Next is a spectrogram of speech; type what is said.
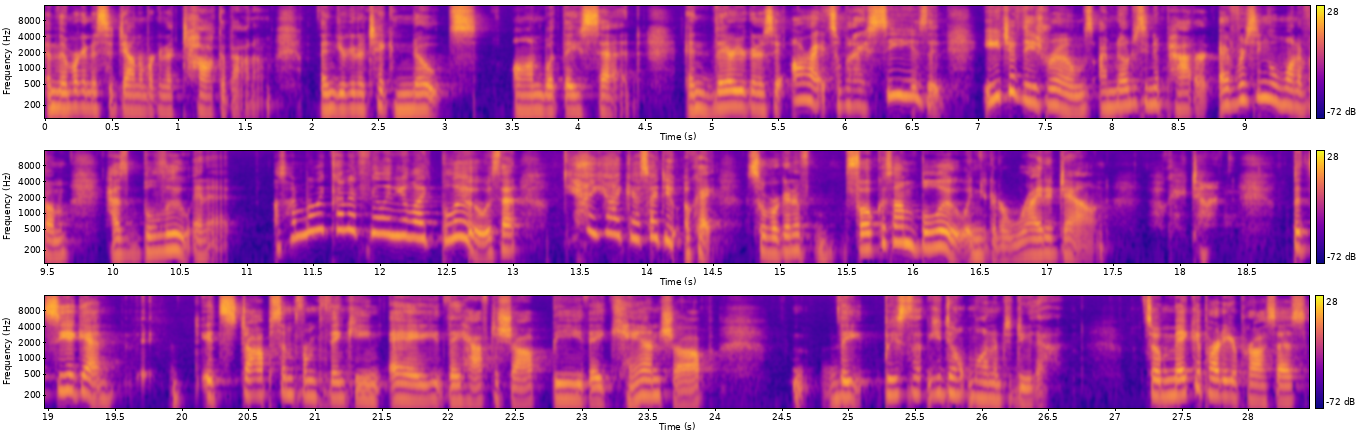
and then we're going to sit down and we're going to talk about them. And you're going to take notes on what they said. And there you're going to say, all right, so what I see is that each of these rooms, I'm noticing a pattern. Every single one of them has blue in it. So I'm really kind of feeling you like blue. Is that, yeah, yeah, I guess I do. Okay, so we're going to focus on blue and you're going to write it down. Okay, done. But see, again, it stops them from thinking A, they have to shop, B, they can shop. They, you don't want them to do that. So make it part of your process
